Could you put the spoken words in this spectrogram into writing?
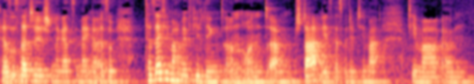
das ist natürlich schon eine ganze Menge. Also tatsächlich machen wir viel LinkedIn und ähm, starten jetzt erst mit dem Thema, Thema ähm,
